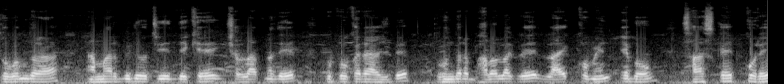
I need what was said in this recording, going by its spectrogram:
তো বন্ধুরা, আমার ভিডিওটি দেখে ইনশাল্লাহ আপনাদের উপকারে আসবে। তো বন্ধুরা, ভালো লাগলে লাইক কমেন্ট এবং সাবস্ক্রাইব করে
